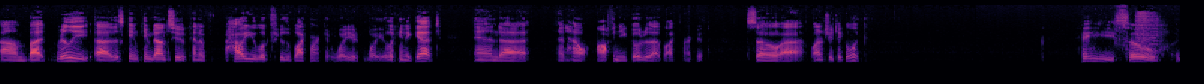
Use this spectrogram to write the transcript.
Um, but really, uh, this game came down to kind of how you look through the black market, what you're what you're looking to get, and uh, and how often you go to that black market. So uh, why don't you take a look? Hey, so a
